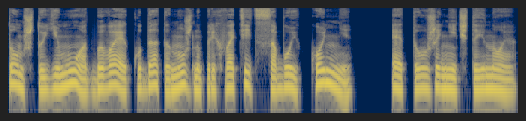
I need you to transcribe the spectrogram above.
том, что ему, отбывая куда-то, нужно прихватить с собой Конни, это уже нечто иное.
